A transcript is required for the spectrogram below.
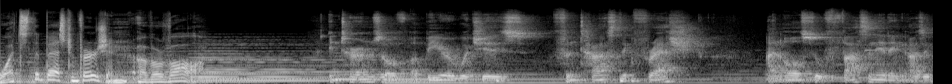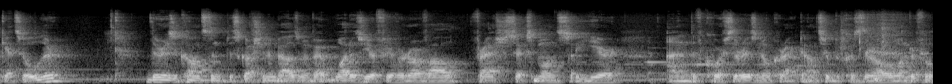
What's the best version of Orval? in terms of a beer which is fantastic fresh and also fascinating as it gets older there is a constant discussion in Belgium about what is your favorite Orval fresh six months a year and of course there is no correct answer because they're all wonderful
